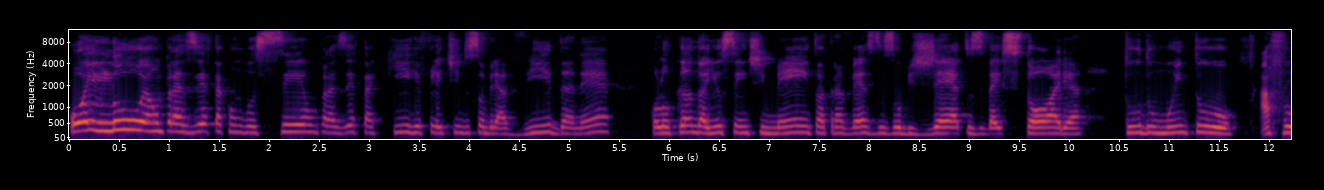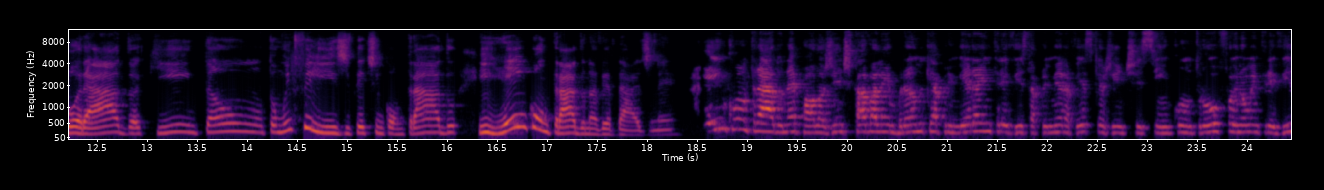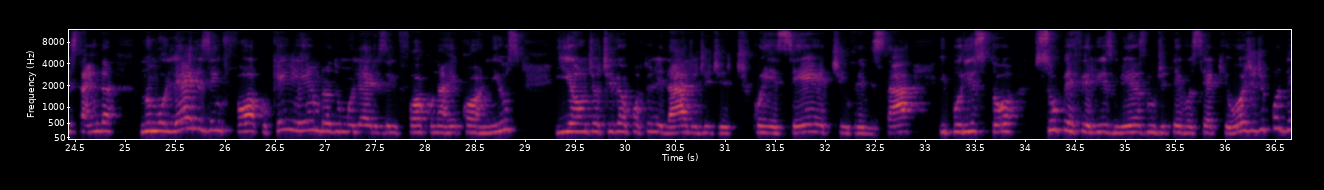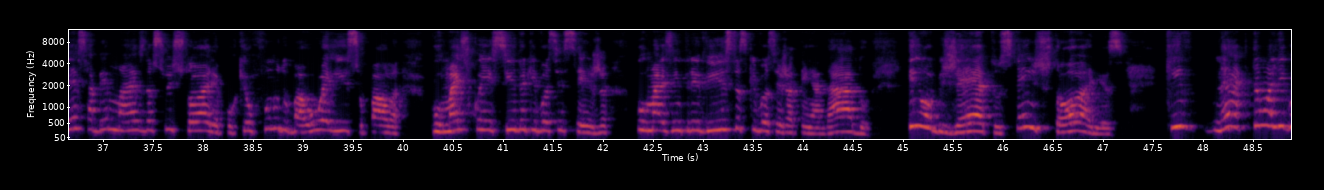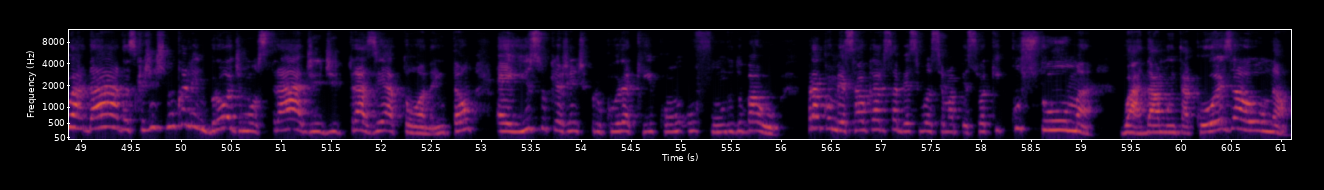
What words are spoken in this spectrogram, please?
Oi, Lu, é um prazer estar com você, é um prazer estar aqui refletindo sobre a vida, né? Colocando aí o sentimento através dos objetos e da história, tudo muito aflorado aqui, então estou muito feliz de ter te encontrado e reencontrado, na verdade, né? Reencontrado, né, Paula? A gente estava lembrando que a primeira entrevista, a primeira vez que a gente se encontrou foi numa entrevista ainda no Mulheres em Foco. Quem lembra do Mulheres em Foco na Record News? E onde eu tive a oportunidade de, de te conhecer, te entrevistar, e por isso estou super feliz mesmo de ter você aqui hoje, de poder saber mais da sua história, porque o fundo do baú é isso, Paula. Por mais conhecida que você seja, por mais entrevistas que você já tenha dado, tem objetos, tem histórias que né, estão ali guardadas, que a gente nunca lembrou de mostrar, de, de trazer à tona. Então, é isso que a gente procura aqui com o fundo do baú. Para começar, eu quero saber se você é uma pessoa que costuma guardar muita coisa ou não.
